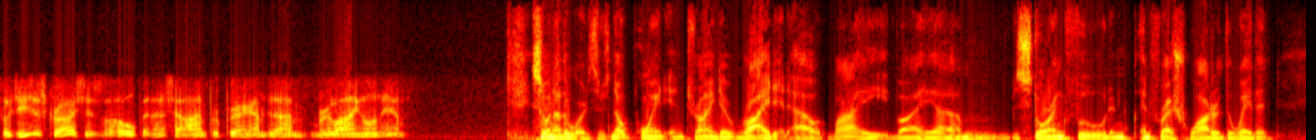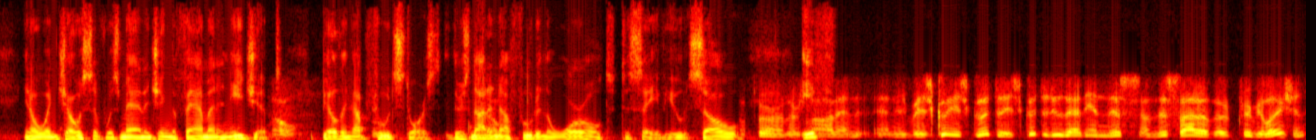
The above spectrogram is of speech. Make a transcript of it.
So Jesus Christ is the hope, and that's how I'm preparing. I'm, I'm relying on Him. So, in other words, there's no point in trying to ride it out by by um, storing food and, and fresh water the way that you know when Joseph was managing the famine in Egypt, no. building up food stores. There's not no. enough food in the world to save you. So, no, sir, there's if, not, and and it's good. It's good. To, it's good to do that in this on this side of the tribulation.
